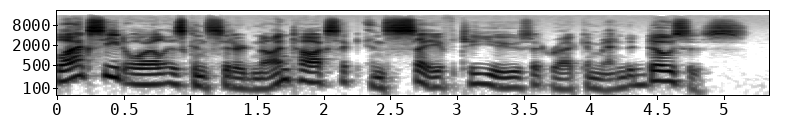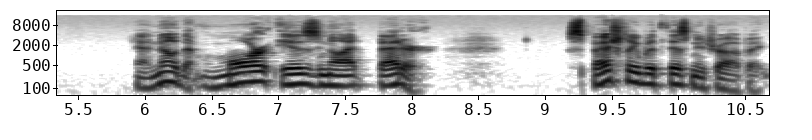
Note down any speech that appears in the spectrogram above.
Black seed oil is considered non toxic and safe to use at recommended doses. Now, note that more is not better, especially with this nootropic.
